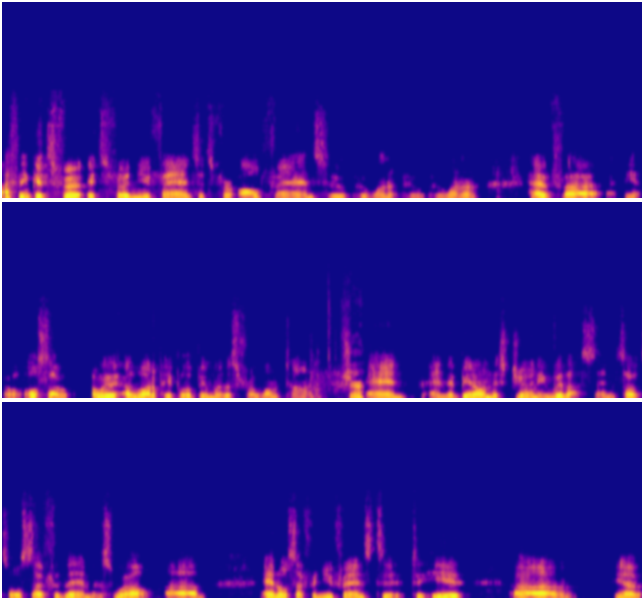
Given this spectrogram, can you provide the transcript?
I think it's for it's for new fans. It's for old fans who who want to who, who want to have uh, you know, also. I mean, a lot of people have been with us for a long time. sure. and and they've been on this journey with us, and so it's also for them as well, um, and also for new fans to to hear, uh, you know,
